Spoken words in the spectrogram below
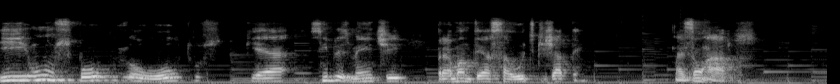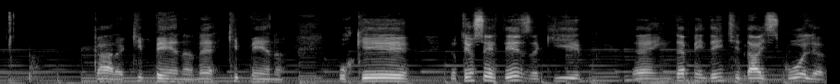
e uns poucos ou outros que é simplesmente para manter a saúde que já tem. Mas são raros. Cara, que pena, né? Que pena porque eu tenho certeza que, é, independente da escolha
